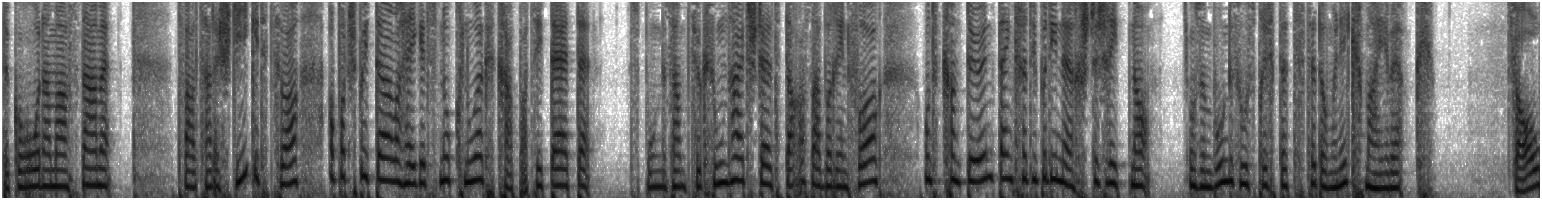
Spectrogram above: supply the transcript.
der Corona-Massnahmen. Die Fallzahlen steigen zwar, aber die Spitäler haben noch genug Kapazitäten. Das Bundesamt für Gesundheit stellt das aber in Frage und die Kantone denken über die nächsten Schritte nach. Aus dem Bundeshaus berichtet der Dominik Meyerberg. Die Zahl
